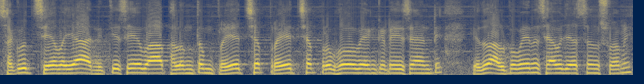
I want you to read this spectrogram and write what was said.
సకృత్ సేవయా నిత్యసేవా ఫలంతం ప్రయచ్ఛ ప్రయచ్ఛ ప్రభో వెంకటేశ అంటే ఏదో అల్పమైన సేవ చేస్తాను స్వామి.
